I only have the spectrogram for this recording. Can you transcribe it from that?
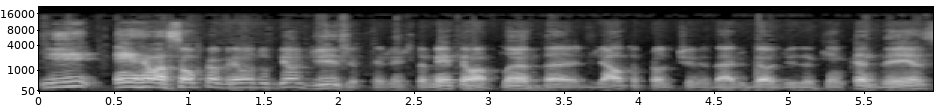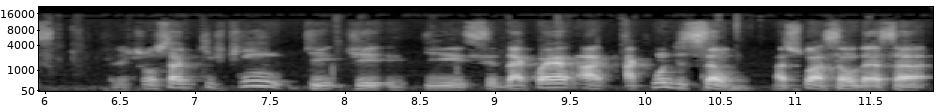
E em relação ao programa do biodiesel, porque a gente também tem uma planta de alta produtividade de biodiesel aqui em Candeias, a gente não sabe que fim que, que, que se dá, qual é a, a, condição, a situação dessa,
